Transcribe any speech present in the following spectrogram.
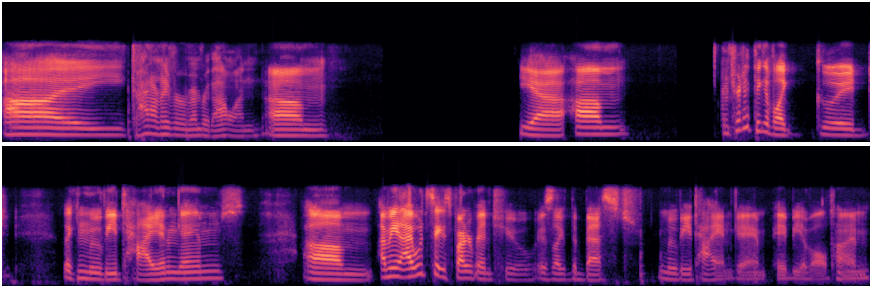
I God, I don't even remember that one. Um, yeah. Um, I'm trying to think of like good like movie tie-in games. Um, I mean, I would say Spider-Man 2 is like the best movie tie-in game maybe of all time.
